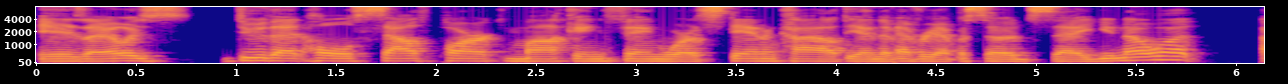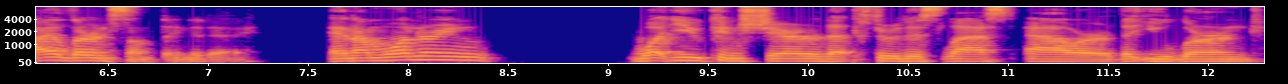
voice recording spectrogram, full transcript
is I always do that whole South Park mocking thing where Stan and Kyle at the end of every episode say, you know what? I learned something today. And I'm wondering what you can share that through this last hour that you learned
